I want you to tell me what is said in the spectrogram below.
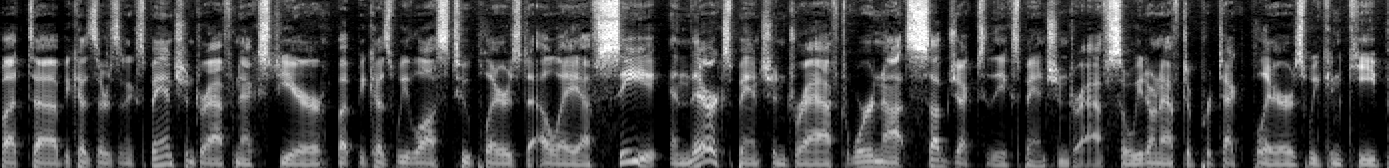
but uh, because there's an expansion draft next year, but because we lost two players to LAFC in their expansion draft, we're not subject to the expansion draft. So we don't have to protect players. We can keep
